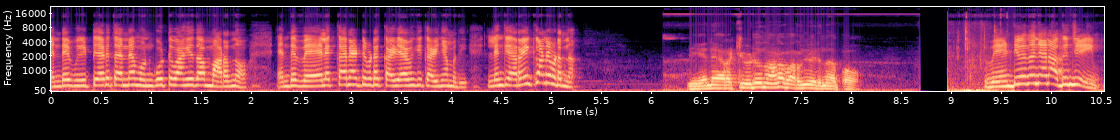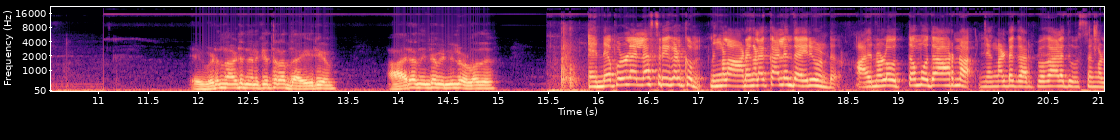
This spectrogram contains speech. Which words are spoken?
എന്റെ വീട്ടുകാർ തന്നെ മുൻകൂട്ടി വാങ്ങിയതാ മറന്നോ? എന്റെ വേലക്കാരായിട്ട് ഇവിടെ കഴിയാമെങ്കിൽ കഴിഞ്ഞാൽ മതി. ഇല്ലെങ്കിൽ ഇറങ്ങിക്കോണം ഇവിടെ നിന്ന് നീ എന്നെ ഇറക്കി വിടുമെന്നാണോ പറഞ്ഞു വരുന്നത് അപ്പോൾ വേണ്ടി വന്നാൽ ഞാൻ അതും ചെയ്യും. എവിടെ നാട് നിനക്ക് ഇത്ര ധൈര്യം? ആരാ നിന്റെ പിന്നിലുള്ളത്? എന്നെ പോലുള്ള എല്ലാ സ്ത്രീകൾക്കും നിങ്ങൾ ആണുങ്ങളെക്കാളും ധൈര്യമുണ്ട്. അതിനുള്ള ഉത്തമ ഉദാഹരണമാണ് ഞങ്ങളുടെ ഗർഭകാല ദിവസങ്ങൾ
